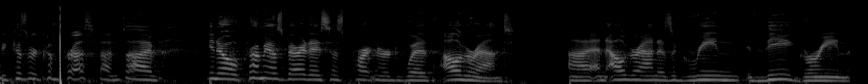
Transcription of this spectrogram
because we're compressed on time, you know, Premios Verdes has partnered with Algorand, uh, and Algorand is a green, the green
